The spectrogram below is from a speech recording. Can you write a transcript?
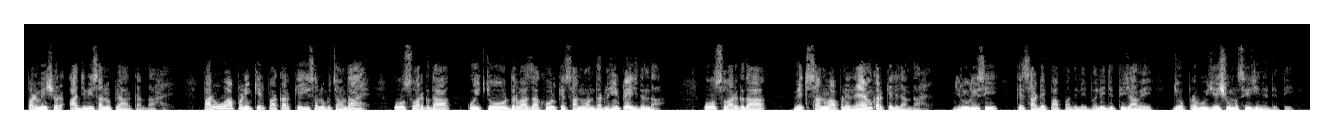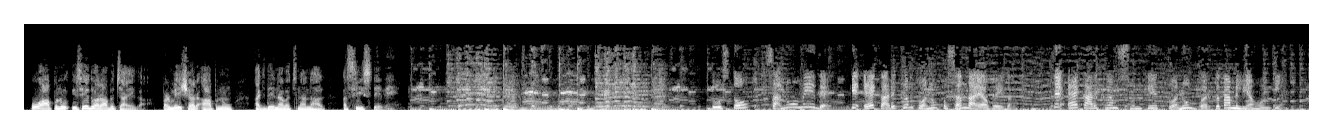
ਪਰਮੇਸ਼ਵਰ ਅੱਜ ਵੀ ਸਾਨੂੰ ਪਿਆਰ ਕਰਦਾ ਹੈ। ਪਰ ਉਹ ਆਪਣੀ ਕਿਰਪਾ ਕਰਕੇ ਹੀ ਸਾਨੂੰ ਬਚਾਉਂਦਾ ਹੈ। ਉਹ ਸਵਰਗ ਦਾ ਕੋਈ ਚੋਰ ਦਰਵਾਜ਼ਾ ਖੋਲ ਕੇ ਸਾਨੂੰ ਅੰਦਰ ਨਹੀਂ ਭੇਜ ਦਿੰਦਾ। ਉਹ ਸਵਰਗ ਦਾ ਵਿੱਚ ਸਾਨੂੰ ਆਪਣੇ ਰਹਿਮ ਕਰਕੇ ਲਿਜਾਂਦਾ ਹੈ। ਜ਼ਰੂਰੀ ਸੀ ਕਿ ਸਾਡੇ ਪਾਪਾਂ ਦੇ ਲਈ ਬਲੀ ਦਿੱਤੀ ਜਾਵੇ, ਜੋ ਪ੍ਰਭੂ ਯੀਸ਼ੂ ਮਸੀਹ ਜੀ ਨੇ ਦਿੱਤੀ। ਉਹ ਆਪ ਨੂੰ ਇਸੇ ਦੁਆਰਾ ਬਚਾਏਗਾ। ਪਰਮੇਸ਼ਰ ਆਪ ਨੂੰ ਅੱਜ ਦੇ ਇਹਨਾਂ ਵਚਨਾਂ ਨਾਲ ਅਸੀਸ ਦੇਵੇ। ਦੋਸਤੋ, ਸਾਨੂੰ ਉਮੀਦ ਹੈ ਕਿ ਇਹ ਕਾਰਜਕ੍ਰਮ ਤੁਹਾਨੂੰ ਪਸੰਦ ਆਇਆ ਹੋਵੇਗਾ ਤੇ ਇਹ ਕਾਰਜਕ੍ਰਮ ਸੁਣ ਕੇ ਤੁਹਾਨੂੰ ਬਰਕਤਾਂ ਮਿਲੀਆਂ ਹੋਣਗੀਆਂ।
